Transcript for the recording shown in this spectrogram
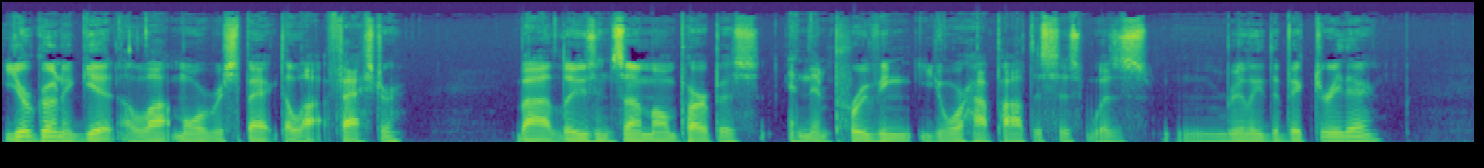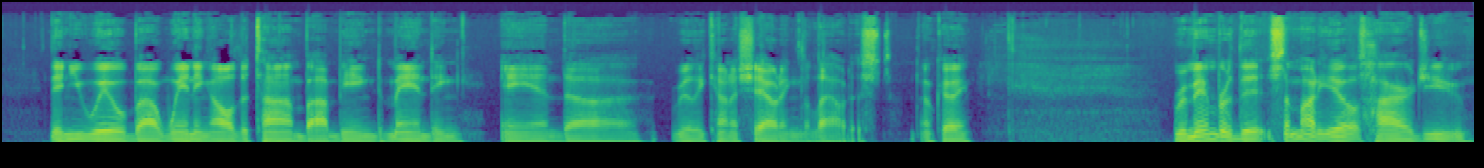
you're going to get a lot more respect a lot faster by losing some on purpose and then proving your hypothesis was really the victory there than you will by winning all the time by being demanding and uh, really kind of shouting the loudest. Okay? Remember that somebody else hired you,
